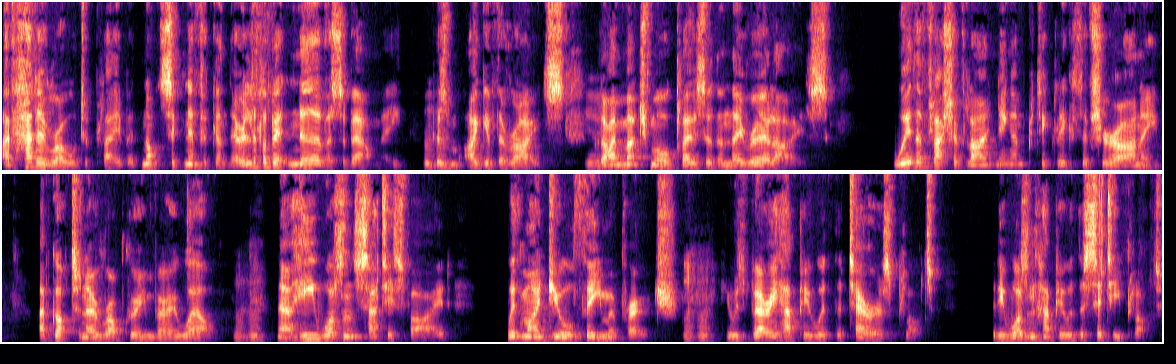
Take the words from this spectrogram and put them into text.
I've had a role to play, but not significant. They're a little bit nervous about me because I give the rights, Yeah. but I'm much more closer than they realise. With a flash of lightning, and particularly because of Shirani, I've got to know Rob Green very well. Mhm, Now he wasn't satisfied with my dual theme approach. mhm. He was very happy with the terrorist plot, but he wasn't happy with the city plot.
